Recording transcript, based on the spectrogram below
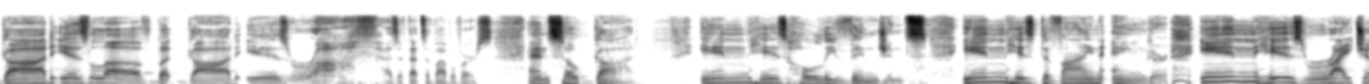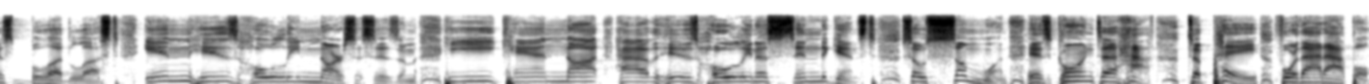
God is love, but God is wrath. As if that's a Bible verse. And so, God in his holy vengeance, in his divine anger, in his righteous bloodlust, in his holy narcissism. He cannot have his holiness sinned against. So someone is going to have to pay for that apple.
